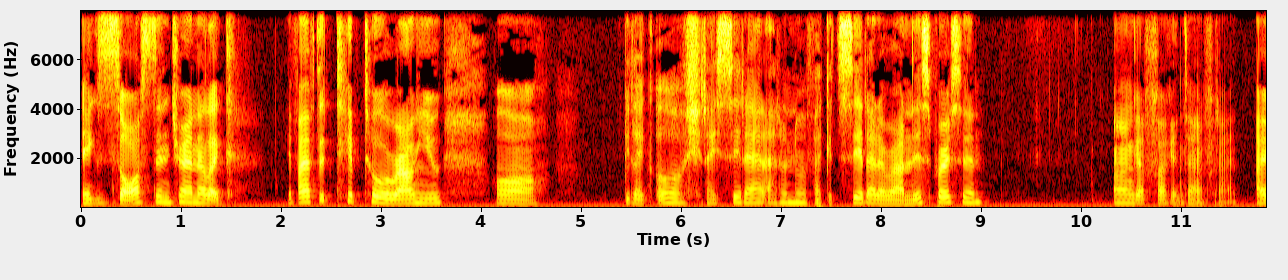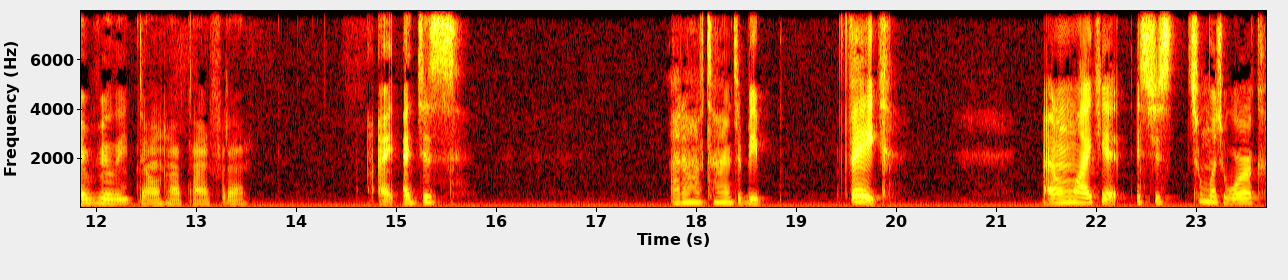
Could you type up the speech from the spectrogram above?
exhausting trying to like, if I have to tiptoe around you, or be like, oh, should I say that? I don't know if I could say that around this person. I don't got fucking time for that. I really don't have time for that. I I just I don't have time to be fake. I don't like it. It's just too much work.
